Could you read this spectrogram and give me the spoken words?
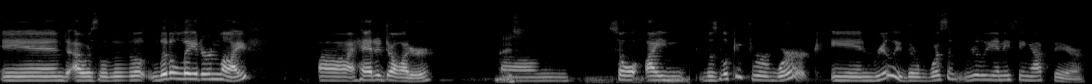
and I was a little, little later in life. Uh, I had a daughter, Nice. um, so I was looking for work, and really there wasn't really anything up there.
